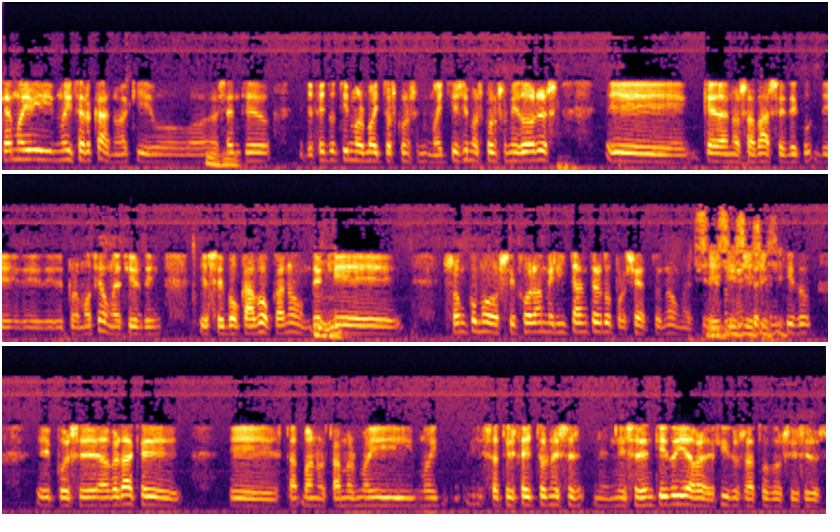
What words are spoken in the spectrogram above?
que é moi moi cercano aquí o a xente de feito timos moitos consum, moitísimos consumidores e que é a nosa base de, de, de, de promoción, é dicir, de ese boca a boca, non, de uh -huh. que son como se foran militantes do proxecto, non? É dicir, sí, sí, sí, sí, sentido, sí. E, pois eh, a verdad que está, bueno, estamos moi moi satisfeitos nese, nese sentido e agradecidos a todos esos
